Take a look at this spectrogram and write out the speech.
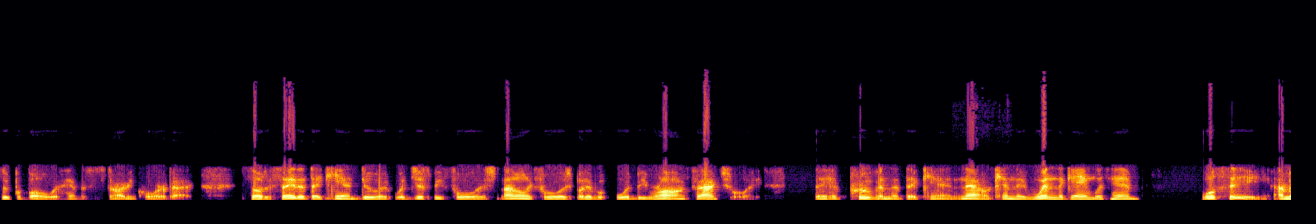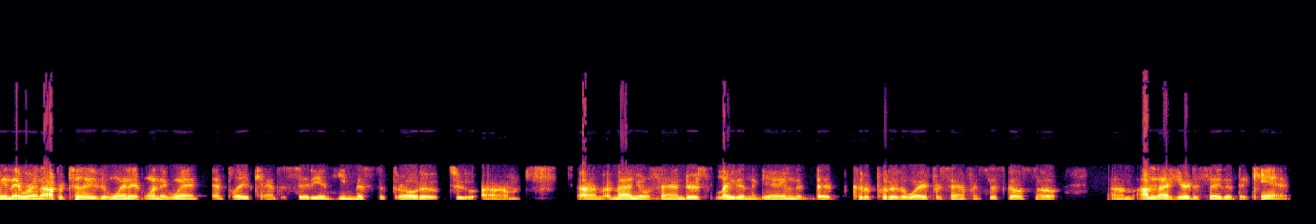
Super Bowl with him as a starting quarterback. So to say that they can't do it would just be foolish. Not only foolish, but it would be wrong factually. They have proven that they can. Now, can they win the game with him? We'll see. I mean, they were an opportunity to win it when they went and played Kansas City, and he missed the throw to to um, um, Emmanuel Sanders late in the game that, that could have put it away for San Francisco. So um, I'm not here to say that they can't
